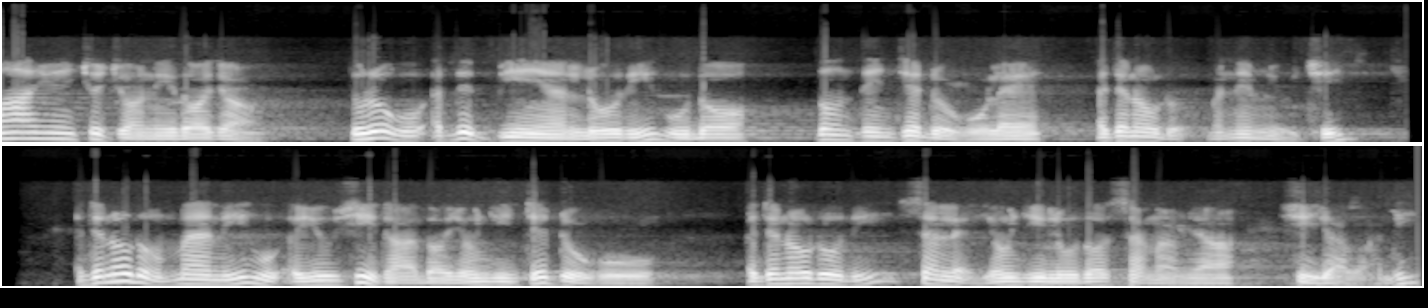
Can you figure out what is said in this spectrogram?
မှားယွင်းချွတ်ချော်နေသောကြောင့်သူတို့ကိုအသစ်ပြင်ရန်လိုသည်ဟုသောသွန်သင်ချက်တို့ကိုလည်း အကျွန်ုပ်တို့မနှင့်မြူချေအကျွန်ုပ်တို့မှန်သည်ဟုအယူရှိထားသောယုံကြည်ချက်တို့ကိုအကျွန်ုပ်တို့သည်ဆက်လက်ယုံကြည်လိုသောဆန္ဒများရှိကြပါသည်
